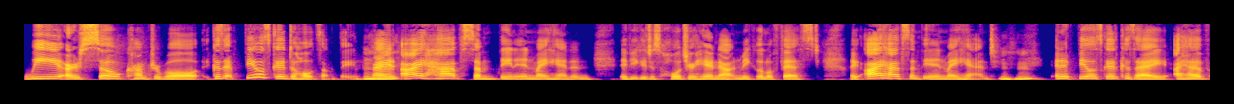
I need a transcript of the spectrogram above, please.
we are so comfortable because it feels good to hold something, right? I have something in my hand. And if you could just hold your hand out and make a little fist, like I have something in my hand hmm and it feels good because I I have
